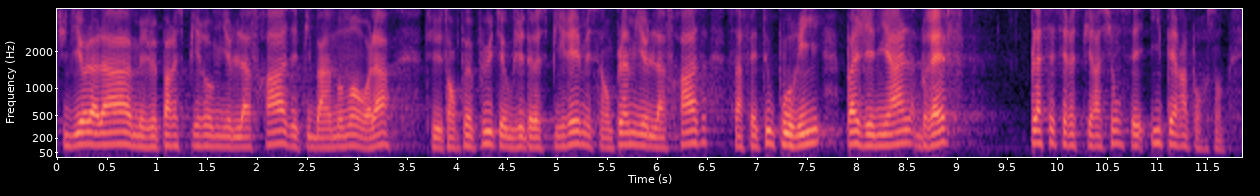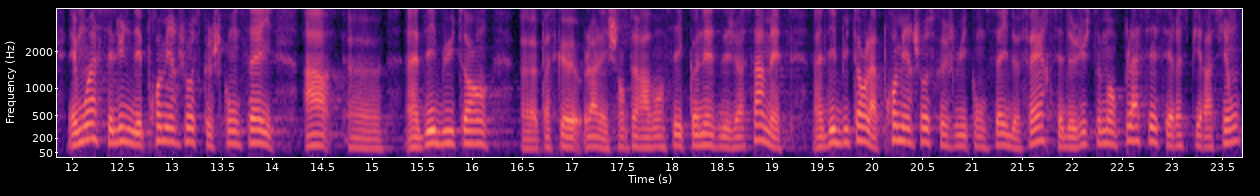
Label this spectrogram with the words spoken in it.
Tu dis « oh là là, mais je ne vais pas respirer au milieu de la phrase » et puis bah, à un moment, voilà, tu t'en peux plus, tu es obligé de respirer mais c'est en plein milieu de la phrase, ça fait tout pourri, pas génial. Bref, placer ses respirations, c'est hyper important. Et moi, c'est l'une des premières choses que je conseille à euh, un débutant euh, parce que là, les chanteurs avancés connaissent déjà ça, mais un débutant, la première chose que je lui conseille de faire, c'est de justement placer ses respirations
